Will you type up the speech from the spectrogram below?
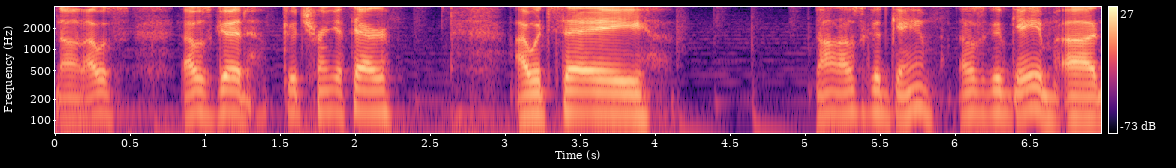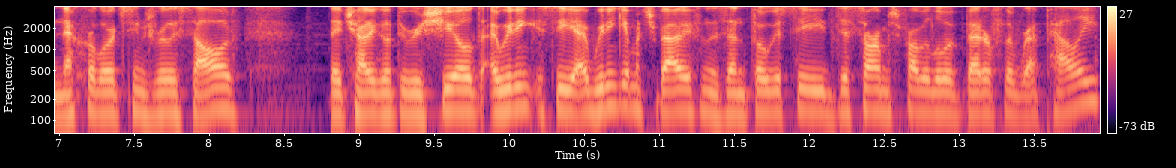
No, that was that was good. Good trinket there. I would say no, that was a good game. That was a good game. Uh, Necrolord seems really solid. They try to go through his shield. Uh, we didn't see. Uh, we didn't get much value from the Zen Focus Tea. Disarm's probably a little bit better for the ret pally.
